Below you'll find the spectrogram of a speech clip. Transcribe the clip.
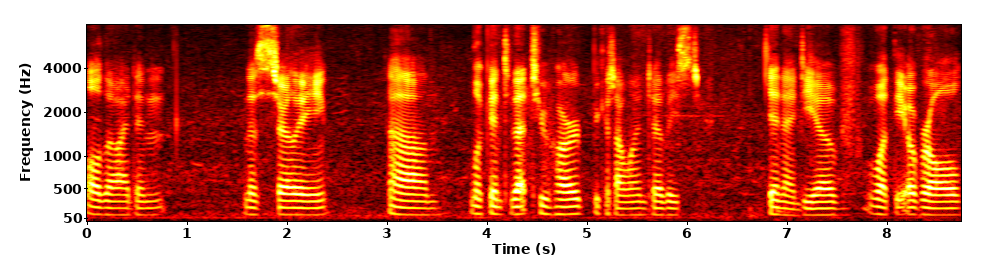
although I didn't necessarily um, look into that too hard because I wanted to at least get an idea of what the overall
